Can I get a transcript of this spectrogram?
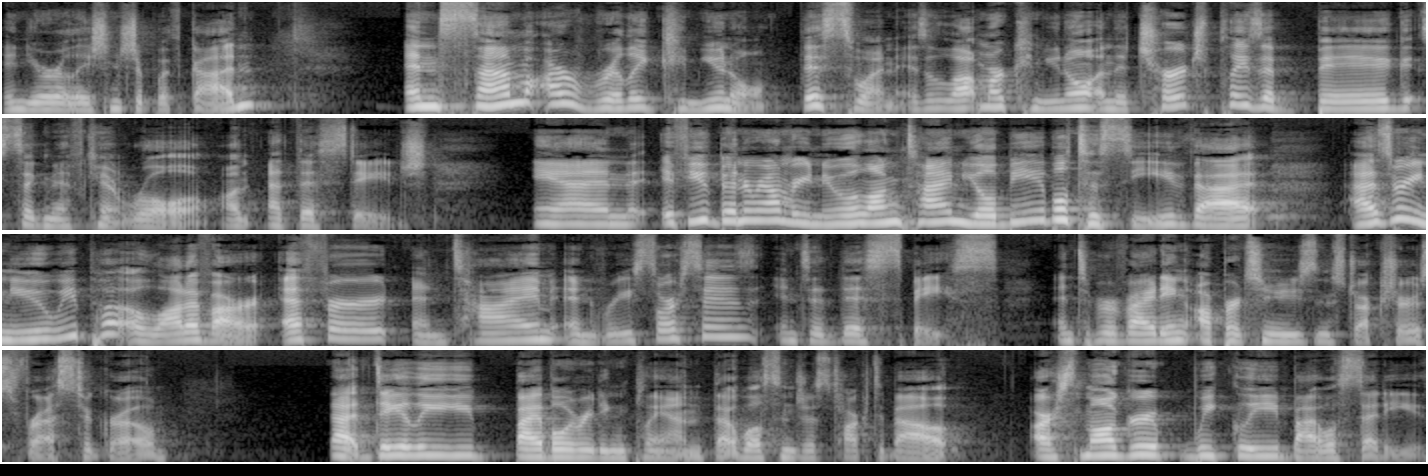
and your relationship with God. And some are really communal. This one is a lot more communal, and the church plays a big, significant role on, at this stage. And if you've been around Renew a long time, you'll be able to see that as Renew, we put a lot of our effort and time and resources into this space and to providing opportunities and structures for us to grow. That daily Bible reading plan that Wilson just talked about, our small group weekly Bible studies,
